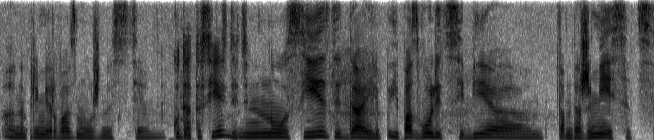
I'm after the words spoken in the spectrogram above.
например, возможности? Куда-то съездить? Ну, съездить, да, или и позволить себе там даже месяц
